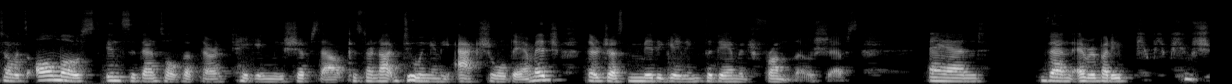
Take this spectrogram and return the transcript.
So it's almost incidental that they're taking these ships out because they're not doing any actual damage. They're just mitigating the damage from those ships. And then everybody pew, pew, pew, sh-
